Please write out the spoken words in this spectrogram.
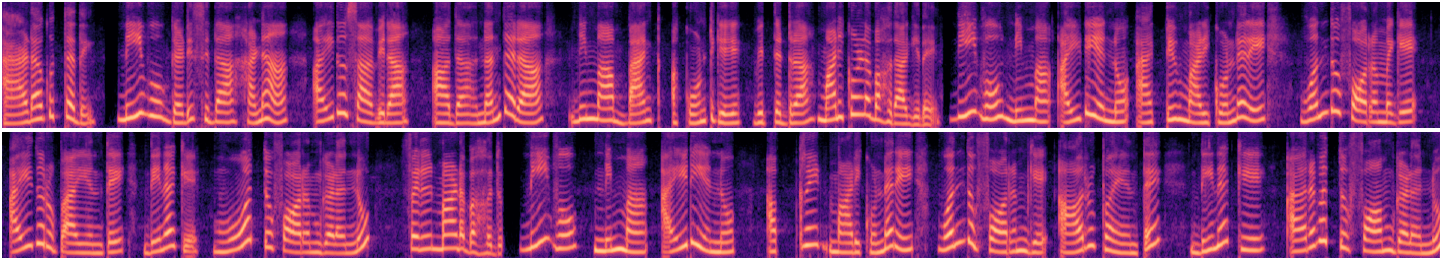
ಆ್ಯಡ್ ಆಗುತ್ತದೆ. ನೀವು ಗಳಿಸಿದ ಹಣ ಐದು ಸಾವಿರ ಆದ ನಂತರ ನಿಮ್ಮ ಬ್ಯಾಂಕ್ ಅಕೌಂಟ್ಗೆ ವಿತ್ಡ್ರಾ ಮಾಡಿಕೊಳ್ಳಬಹುದಾಗಿದೆ. ನೀವು ನಿಮ್ಮ ಐ ಡಿಯನ್ನು ಆಕ್ಟಿವ್ ಮಾಡಿಕೊಂಡರೆ ಒಂದು ಫಾರಮ್ಗೆ ಐದು ರೂಪಾಯಿಯಂತೆ ದಿನಕ್ಕೆ ಮೂವತ್ತು ಫಾರಂಗಳನ್ನು ಫಿಲ್ ಮಾಡಬಹುದು. ನೀವು ನಿಮ್ಮ ಐ ಡಿಯನ್ನು ಅಪ್ಗ್ರೇಡ್ ಮಾಡಿಕೊಂಡರೆ ಒಂದು ಫಾರಂಗೆ ಆರು ರೂಪಾಯಿಯಂತೆ ದಿನಕ್ಕೆ ಅರವತ್ತು ಫಾರ್ಮ್ಗಳನ್ನು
